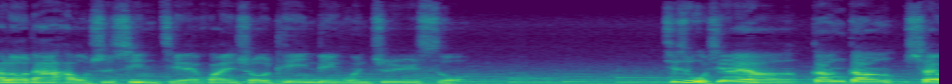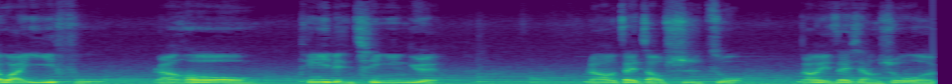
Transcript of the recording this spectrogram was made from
Hello，大家好，我是信姐，欢迎收听灵魂治愈所。其实我现在啊，刚刚晒完衣服，然后听一点轻音乐，然后再找事做，然后也在想说我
